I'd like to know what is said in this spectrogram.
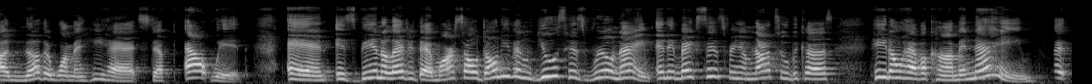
another woman he had stepped out with. And it's being alleged that Marsau don't even use his real name. And it makes sense for him not to because he don't have a common name. But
